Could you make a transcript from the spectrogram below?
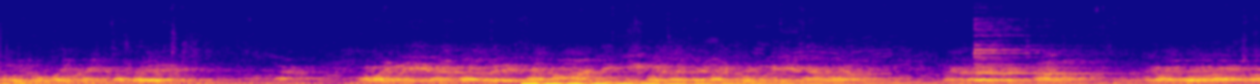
มูลก็ไม่แม่นก็เลยนะวันนี้ท่านก็เสด็จกลับมาจริงๆก็จะเป็นวันพรุ่งนี้นะวันเอ่อได้เป็นท่านแต่ว่าพวกเราก็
